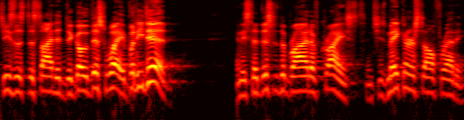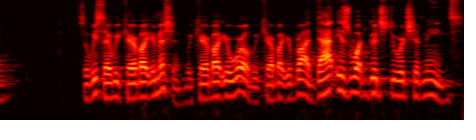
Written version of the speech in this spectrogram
Jesus decided to go this way, but he did. And he said, This is the bride of Christ, and she's making herself ready. So we say we care about your mission, we care about your world, we care about your bride. That is what good stewardship means.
